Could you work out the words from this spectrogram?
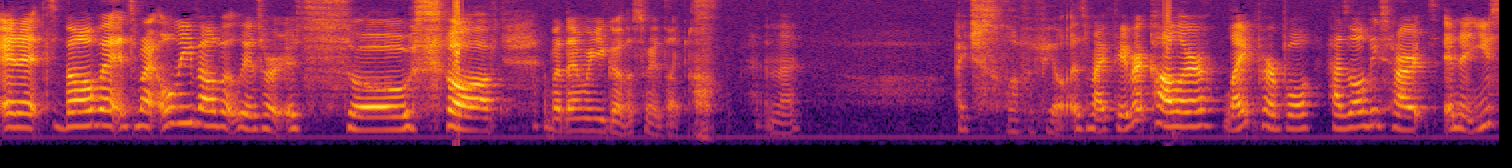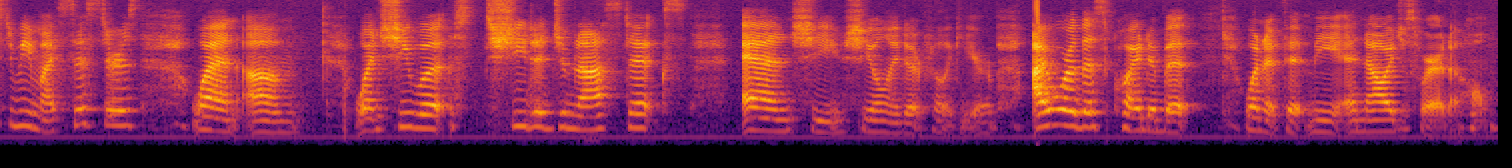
And it's velvet. It's my only velvet leotard. It's so soft. But then when you go this way, it's like, and then I just love the feel. It's my favorite color, light purple, has all these hearts, and it used to be my sister's when um when she was she did gymnastics and she she only did it for like a year. I wore this quite a bit when it fit me, and now I just wear it at home.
